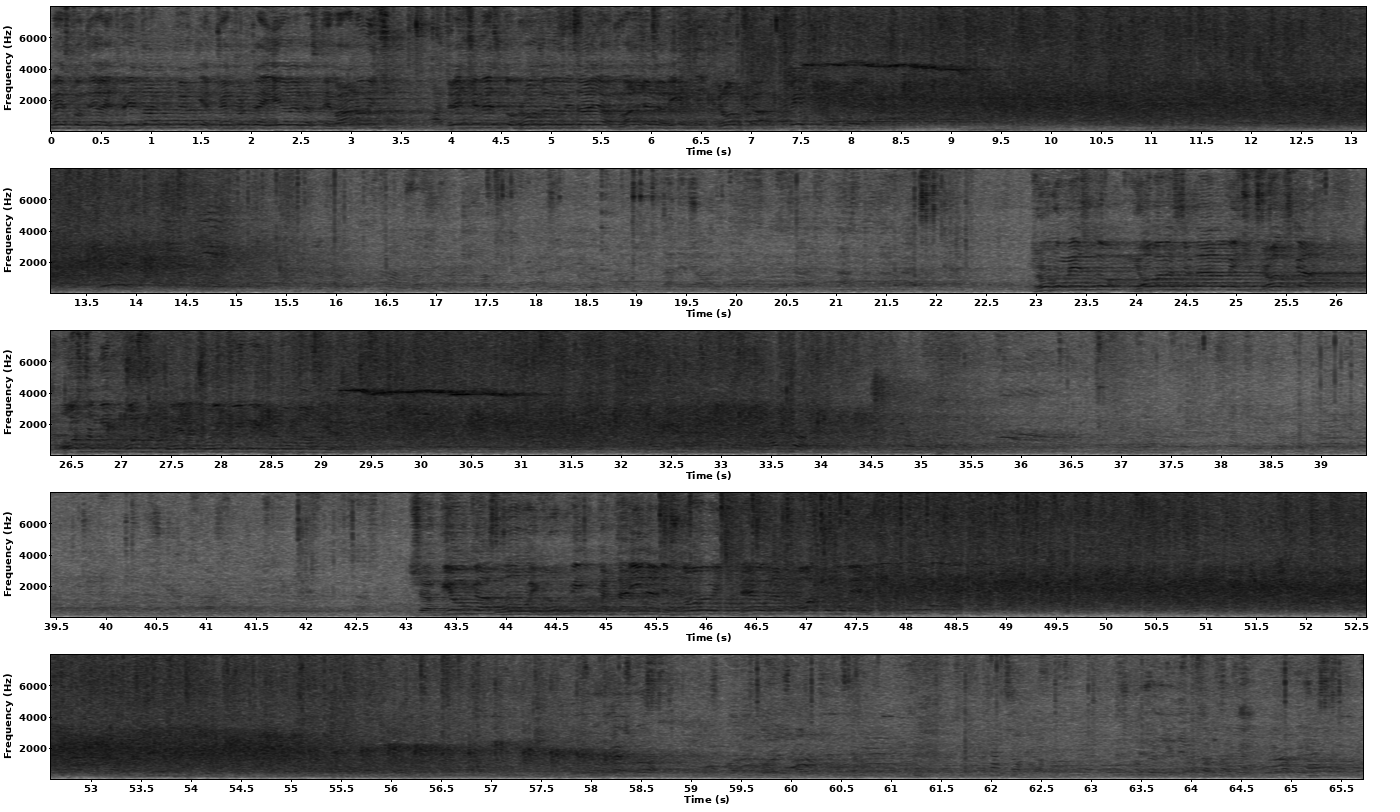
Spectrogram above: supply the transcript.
mesto dele dve takmičarke, četvrta je Jelena Stevanović, a treće mesto bronzana medalja Mlađana Ristić, Grocka, pet i po pojena. Drugo mesto, Jovana Srdanović, Grocka, 8 i 8 pojena koliko ima i Šampionka u ovoj grupi Katarina Nestorović, Beograd, 8 pojena. Prelazimo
